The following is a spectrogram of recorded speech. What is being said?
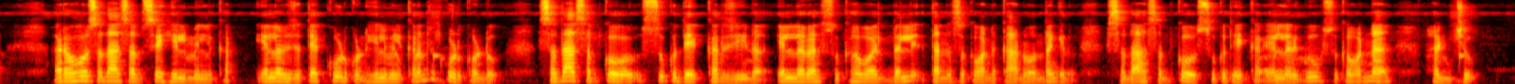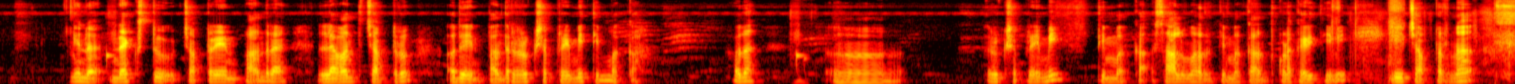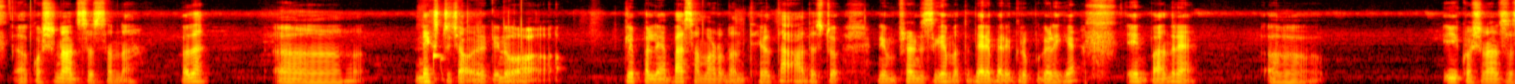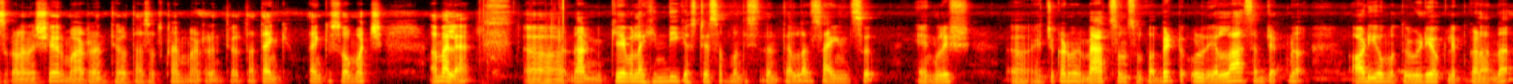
ರಹೋ ಸದಾ ಸಬ್ಸೆ ಹಿಲ್ ಮಿಲ್ಕರ್ ಎಲ್ಲರ ಜೊತೆ ಕೂಡ್ಕೊಂಡು ಹಿಲ್ ಮಿಲ್ಕರ್ ಅಂದ್ರೆ ಕೂಡ್ಕೊಂಡು ಸದಾ ಸಬ್ಕೋ ಸುಖ ದೇಕರ್ ಜೀನ ಎಲ್ಲರ ಸುಖದಲ್ಲಿ ತನ್ನ ಸುಖವನ್ನು ಕಾಣುವಂದಂಗಿದು. ಸದಾ ಸಬ್ಕೋ ಸುಖ ದೇಖರ್ ಎಲ್ಲರಿಗೂ ಸುಖವನ್ನು ಹಂಚು. ಇನ್ನು ನೆಕ್ಸ್ಟು ಚಾಪ್ಟರ್ ಏನಪ್ಪ ಅಂದ್ರೆ ಲೆವೆಂತ್ ಚಾಪ್ಟರು ಅದು ಏನಪ್ಪ ಅಂದ್ರೆ ವೃಕ್ಷ ಪ್ರೇಮಿ ತಿಮ್ಮಕ್ಕ. ಹೌದಾ? ವೃಕ್ಷ ಪ್ರೇಮಿ ತಿಮ್ಮಕ್ಕ, ಸಾಲು ಮರದ ತಿಮ್ಮಕ್ಕ ಅಂತ ಕೂಡ ಕರಿತೀವಿ ಈ ಚಾಪ್ಟರ್ನ ಕ್ವಶನ್ ಆನ್ಸರ್ಸನ್ನು ಹೌದಾ? ನೆಕ್ಸ್ಟ್ ಚಾ, ಏನು ಕ್ಲಿಪ್ಪಲ್ಲಿ ಅಭ್ಯಾಸ ಮಾಡೋಣ ಅಂತ ಹೇಳ್ತಾ ಆದಷ್ಟು ನಿಮ್ಮ ಫ್ರೆಂಡ್ಸ್ಗೆ ಮತ್ತು ಬೇರೆ ಬೇರೆ ಗ್ರೂಪ್ಗಳಿಗೆ ಏನಪ್ಪ ಅಂದರೆ ಈ ಕ್ವಶನ್ ಆನ್ಸರ್ಸ್ಗಳನ್ನು ಶೇರ್ ಮಾಡ್ರಿ ಅಂತ ಹೇಳ್ತಾ ಸಬ್ಸ್ಕ್ರೈಬ್ ಮಾಡ್ರಿ ಅಂತ ಹೇಳ್ತಾ. Thank you thank you so much ಆಮೇಲೆ ನಾನು ಕೇವಲ ಹಿಂದಿಗಷ್ಟೇ ಸಂಬಂಧಿಸಿದಂತೆಲ್ಲ ಸೈನ್ಸ್ ಇಂಗ್ಲೀಷ್ ಹೆಚ್ಚು ಕಡಿಮೆ ಮ್ಯಾಥ್ಸ್ ಒಂದು ಸ್ವಲ್ಪ ಬಿಟ್ಟು ಉಳಿದ ಎಲ್ಲ ಸಬ್ಜೆಕ್ಟ್ನ ಆಡಿಯೋ ಮತ್ತು ವಿಡಿಯೋ ಕ್ಲಿಪ್ಗಳನ್ನು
